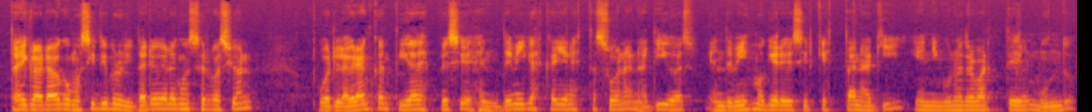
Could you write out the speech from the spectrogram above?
está declarado como sitio prioritario de la conservación por la gran cantidad de especies endémicas que hay en esta zona, nativas. Endemismo quiere decir que están aquí y en ninguna otra parte del mundo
